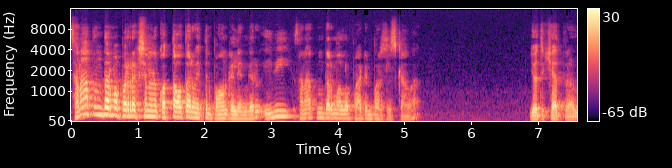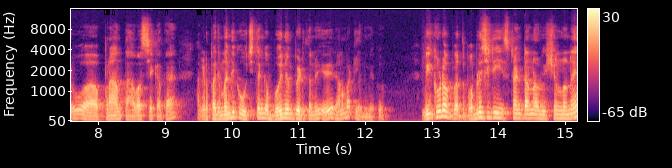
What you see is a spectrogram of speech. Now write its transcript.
సనాతన ధర్మ పరిరక్షణను కొత్త అవతారం ఎత్తిన పవన్ కళ్యాణ్ గారు ఇవి సనాతన ధర్మాల్లో పార్టీన్ పార్సల్స్ కావా? జ్యోతిక్షేత్రాలు ఆ ప్రాంత ఆవశ్యకత అక్కడ పది మందికి ఉచితంగా భోజనం పెడుతున్నాయి ఏ కనబట్లేదు మీకు? మీకు కూడా పబ్లిసిటీ స్టంట్ అన్న విషయంలోనే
